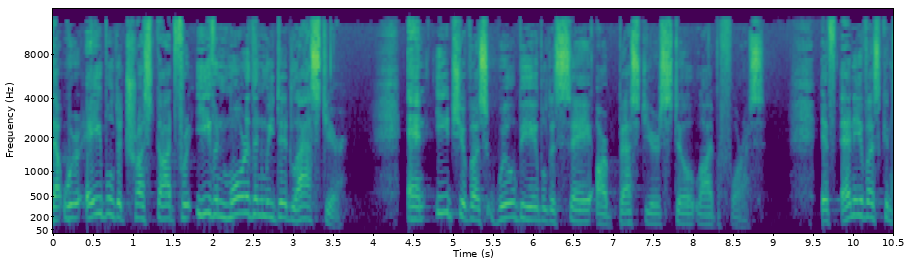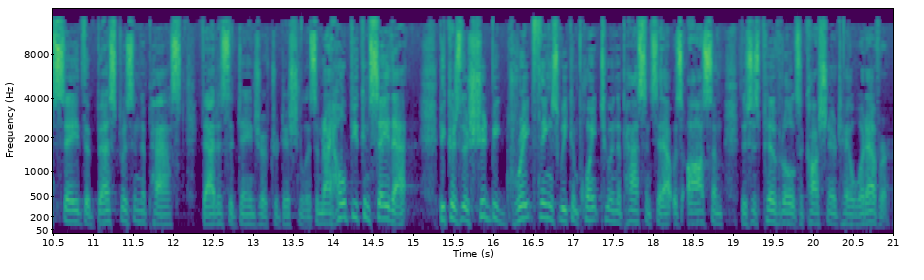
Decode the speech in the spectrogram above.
that we're able to trust God for even more than we did last year. And each of us will be able to say our best years still lie before us. If any of us can say the best was in the past, that is the danger of traditionalism. And I hope you can say that because there should be great things we can point to in the past and say, that was awesome, this is pivotal, it's a cautionary tale, whatever.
